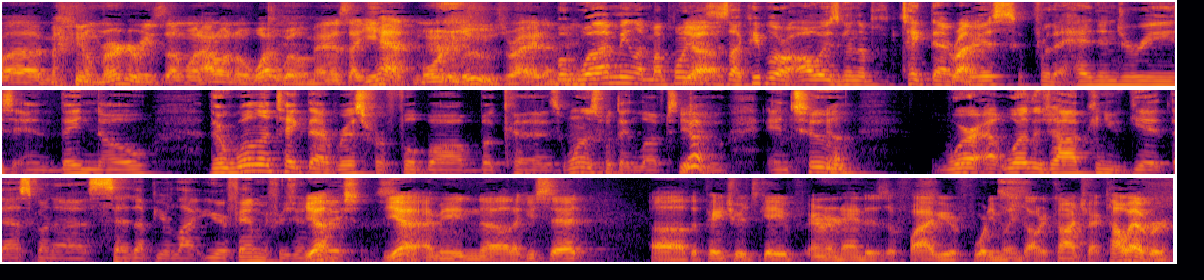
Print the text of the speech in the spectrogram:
um, you know murdering someone, I don't know what will, man. It's like he had more to lose, right? I But mean, what I mean, like my point Yeah. is, is like people are always going to take that Right. risk for the head injuries, and they know they're willing to take that risk for football because one is what they love to Yeah. do, and two, Yeah. Where what other job can you get that's going to set up your life, your family for yeah, generations? yeah. yeah. I mean, uh, like you said, uh, the Patriots gave Aaron Hernandez a five-year, forty million dollar contract. However,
